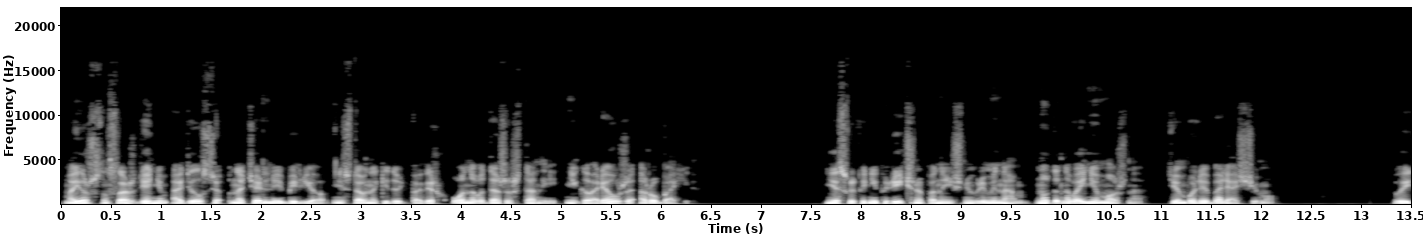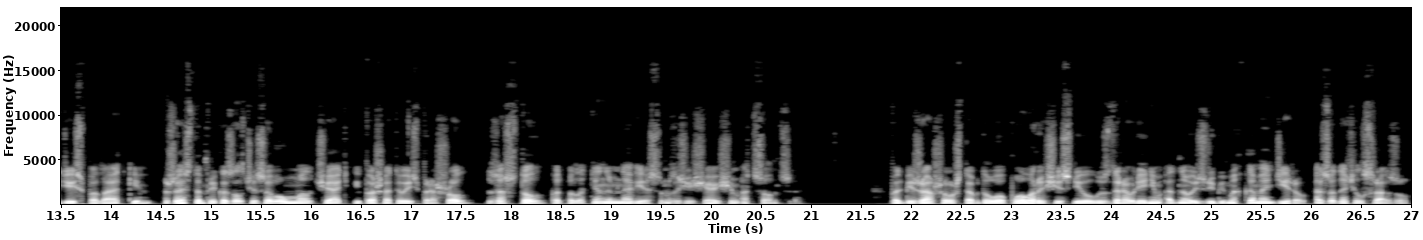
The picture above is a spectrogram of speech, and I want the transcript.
майор с наслаждением оделся в начальное белье, не став накидывать поверх оного даже штаны, не говоря уже о рубахе. Несколько неприлично по нынешним временам, но да на войне можно, тем более болящему. Выйдя из палатки, жестом приказал часовому молчать и, пошатываясь, прошел за стол под полотняным навесом, защищающим от солнца. Подбежавшего штабного повара, счастливого выздоровлением одного из любимых командиров, озадачил сразу.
